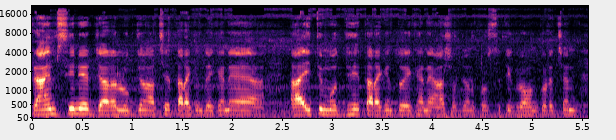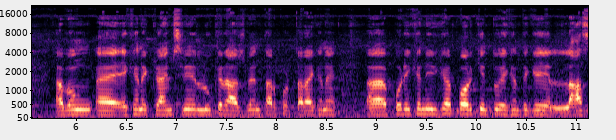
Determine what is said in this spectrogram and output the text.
ক্রাইম সিনের যারা লোকজন আছে, তারা কিন্তু এখানে ইতিমধ্যেই তারা কিন্তু এখানে আসার জন্য প্রস্তুতি গ্রহণ করেছেন এবং এখানে ক্রাইম সিনের লোকেরা আসবেন, তারপর তারা এখানে পরীক্ষা নিরীক্ষার পর কিন্তু এখান থেকে লাশ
